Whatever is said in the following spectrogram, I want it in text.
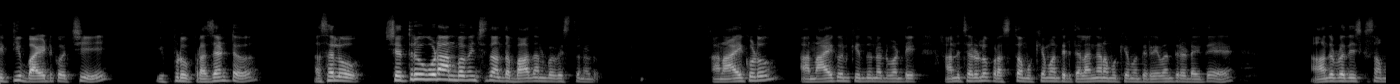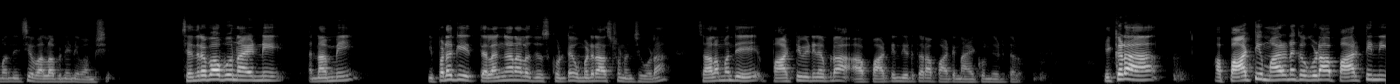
తిట్టి బయటకు వచ్చి ఇప్పుడు ప్రజెంట్ అసలు శత్రువు కూడా అనుభవించదు అంత బాధ అనుభవిస్తున్నాడు. ఆ నాయకుడు ఆ నాయకుని కింద ఉన్నటువంటి అనుచరులు ప్రస్తుత ముఖ్యమంత్రి తెలంగాణ ముఖ్యమంత్రి రేవంత్ రెడ్డి అయితే ఆంధ్రప్రదేశ్కి సంబంధించి వల్లభనేని వంశీ. చంద్రబాబు నాయుడిని నమ్మి ఇప్పటికీ తెలంగాణలో చూసుకుంటే ఉమ్మడి రాష్ట్రం నుంచి కూడా చాలామంది పార్టీ విడినప్పుడు ఆ పార్టీని తిడతారు ఆ పార్టీ నాయకుడిని తిడతారు. ఇక్కడ ఆ పార్టీ మారినాక కూడా ఆ పార్టీని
